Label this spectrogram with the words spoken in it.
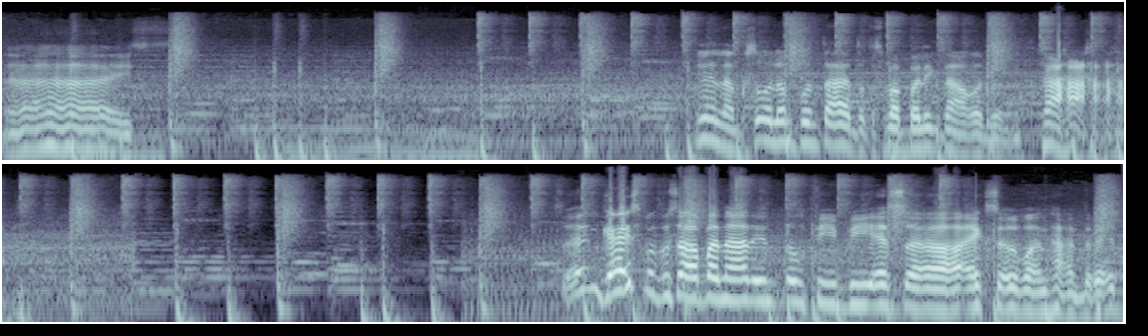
Nice. Yun lang gusto ko lang puntahan to tapos babalik na ako dun. So yun guys pag-usapan natin tong TBS uh, XL100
